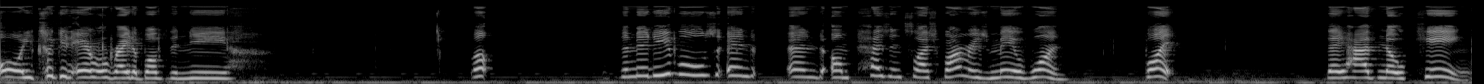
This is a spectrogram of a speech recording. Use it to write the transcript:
Oh, he took an arrow right above the knee. Well, the medievals and and um peasants slash farmers may have won, but they have no king.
